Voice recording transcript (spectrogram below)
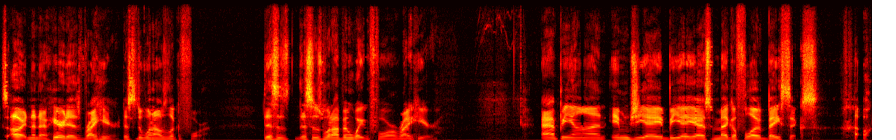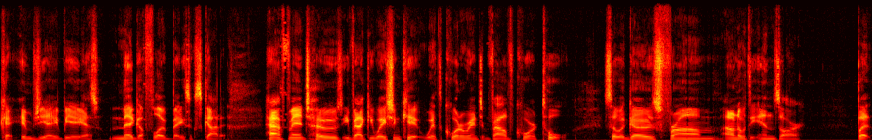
So, oh, all right, no, no, here it is, right here. This is the one I was looking for. This is this is what I've been waiting for right here. Appion MGA BAS Megaflow Basics. okay, MGA BAS Megaflow Basics. Got it. Half inch hose evacuation kit with quarter inch valve core tool. So it goes from I don't know what the ends are, but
